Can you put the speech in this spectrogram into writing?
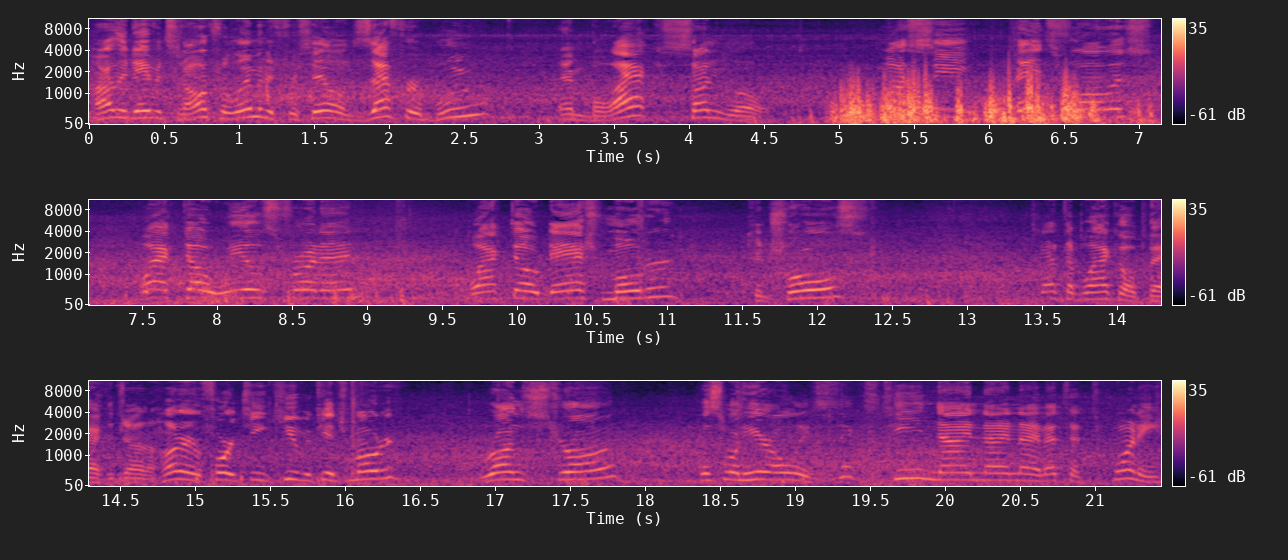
Harley Davidson Ultra Limited for sale in Zephyr Blue and Black Sunglo. Must see, paint's flawless, blacked out wheels front end, blacked out dash motor, controls. It's got the blackout package on it. 114 cubic inch motor, runs strong. This one here only 16999 That's a 20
